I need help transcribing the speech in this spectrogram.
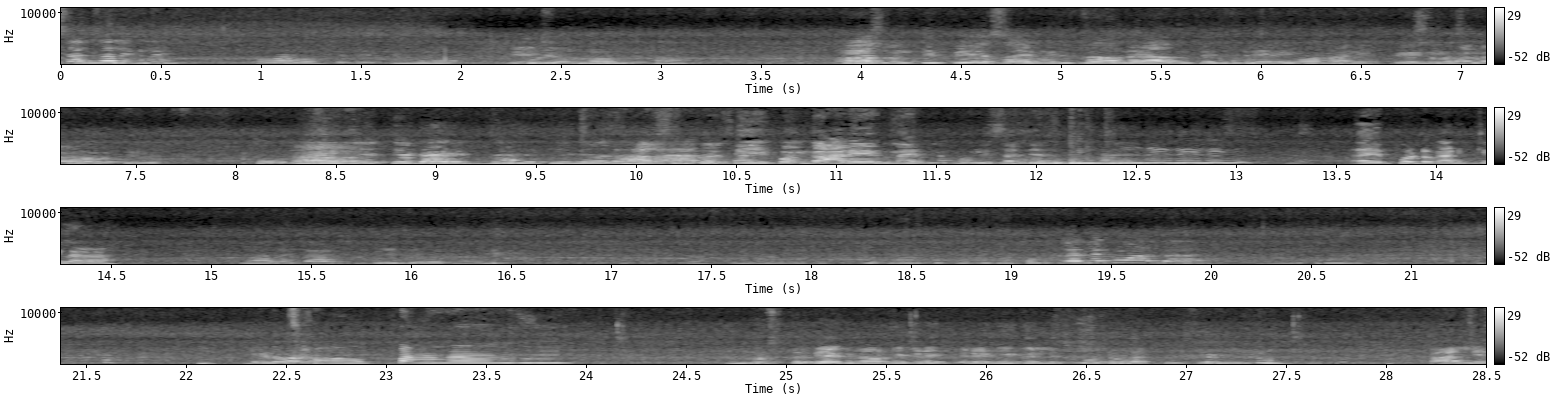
चाल झालं की नाही? व्हिडिओ अजून ते पेस आहे म्हणजे झालंय अजून त्याची ट्रेनिंग होणार आहे. तसं नसतं कोणाला केलं. नाही ते डायरेक्ट झाले ती झाला आता ती पण गाडी येत नाहीत ना ए, फोटो काढ की लागा व्हिडिओ. इकडे बघा. मस्त बॅकग्राऊंड इकडे फोटो काढतो. काढले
